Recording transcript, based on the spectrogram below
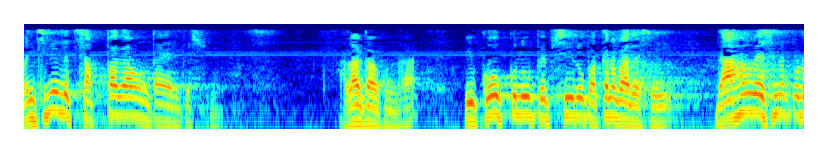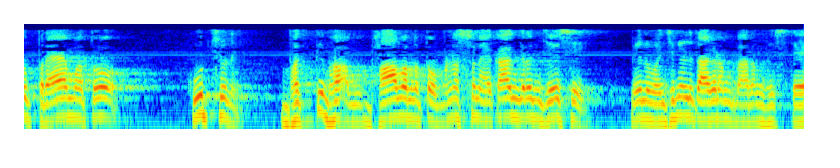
మంచినీళ్ళు చప్పగా ఉంటాయనిపిస్తుంది. అలా కాకుండా ఈ కోక్కులు పెప్సీలు పక్కన పారేసి దాహం వేసినప్పుడు ప్రేమతో కూర్చుని భక్తి భావనతో మనస్సును ఏకాగ్రం చేసి నేను మంచినీళ్ళు తాగడం ప్రారంభిస్తే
